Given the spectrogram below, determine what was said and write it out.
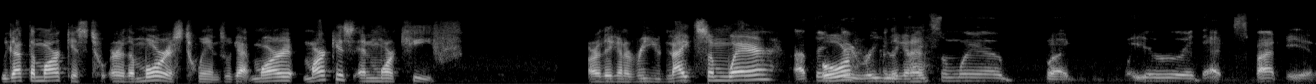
We got the Marcus tw- or the Morris twins. We got Mar- Marcus and Markieff. Are they going to reunite somewhere? I think Or they are they reunite gonna- somewhere, but where that spot is,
